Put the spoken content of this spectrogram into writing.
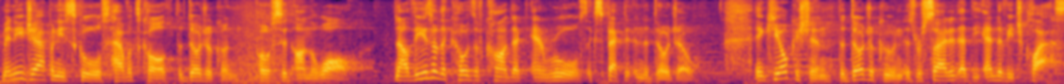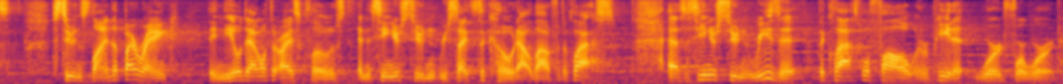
Many Japanese schools have what's called the dojo-kun posted on the wall. Now these are the codes of conduct and rules expected in the dojo. In Kyokushin, the dojo-kun is recited at the end of each class. Students lined up by rank, they kneel down with their eyes closed, and the senior student recites the code out loud for the class. As the senior student reads it, the class will follow and repeat it word for word.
